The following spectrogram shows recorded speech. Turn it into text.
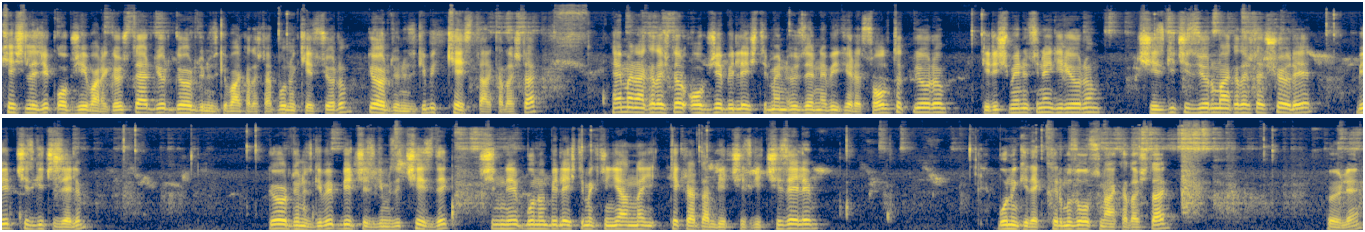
Kesilecek objeyi bana göster diyor. Gördüğünüz gibi arkadaşlar bunu kesiyorum. Gördüğünüz gibi kesti arkadaşlar. Hemen arkadaşlar obje birleştirmenin üzerine bir kere sol tıklıyorum. Giriş menüsüne giriyorum. Çizgi çiziyorum arkadaşlar. Şöyle bir çizgi çizelim. Gördüğünüz gibi bir çizgimizi çizdik. Şimdi bunu birleştirmek için yanına tekrardan bir çizgi çizelim. Bununki de kırmızı olsun arkadaşlar. Böyle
